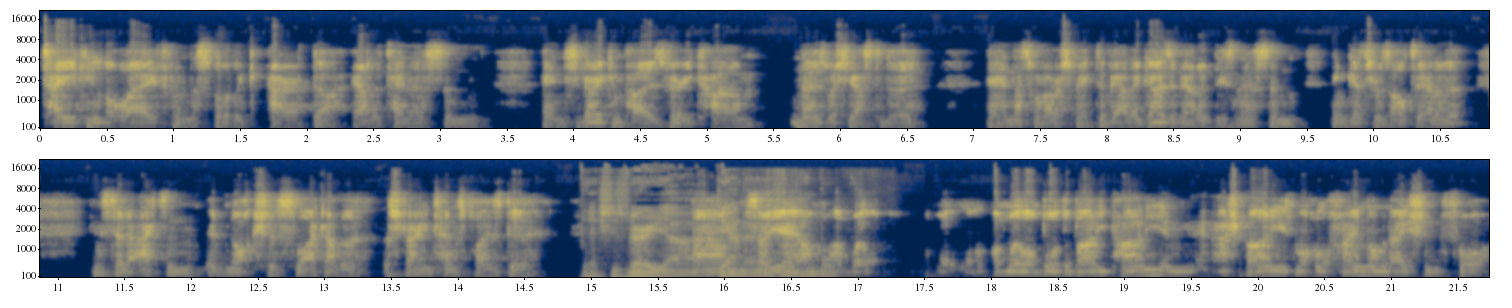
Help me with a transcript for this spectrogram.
taking away from the sort of character out of tennis, and and she's very composed, very calm, knows what she has to do, and that's what I respect about her. Goes about her business and and gets results out of it instead of acting obnoxious like other Australian tennis players do. yeah, she's very uh, down Um, to so earth yeah, and I'm. I'm well. I'm well- I'm well on board the Barty party, and, and Ash Barty is my Hall of Fame nomination for,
